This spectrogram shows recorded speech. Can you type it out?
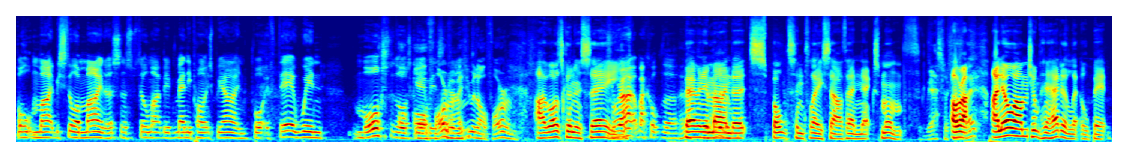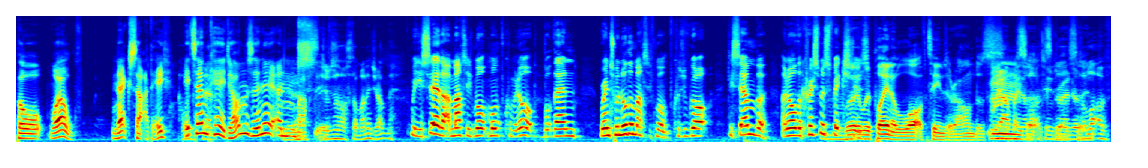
Bolton might be still on minus and still might be many points behind. But if they win most of all, those all games, four of them, if you hand, win all four of them. I was going to say, we're right back up there. bearing in Yeah. mind that Bolton play Southend next month. Yes, for All sure, right. I know I'm jumping ahead a little bit, but well, next Saturday it's 100%. MK Dons, isn't it? And Yeah. They've just lost their manager, haven't they? Well, you say that a massive mo- month coming up, but then we're into another massive month because we've got December and all the Christmas We're, fixtures. we're playing a lot of teams around us. We are playing a lot of teams around. There's a lot of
